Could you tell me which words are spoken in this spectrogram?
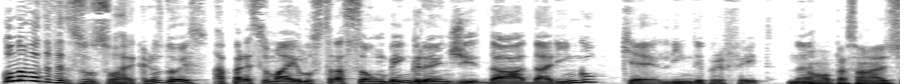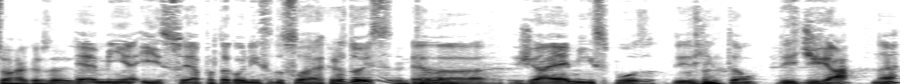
Quando você faz isso no Soul Hackers 2, aparece uma ilustração bem grande da, da Ringo, que é linda e perfeita, né? É uma personagem de Soul Hackers 2. É a minha, isso, é a protagonista do Soul Hackers 2. Então. Ela já é minha esposa, desde então, desde já, né?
